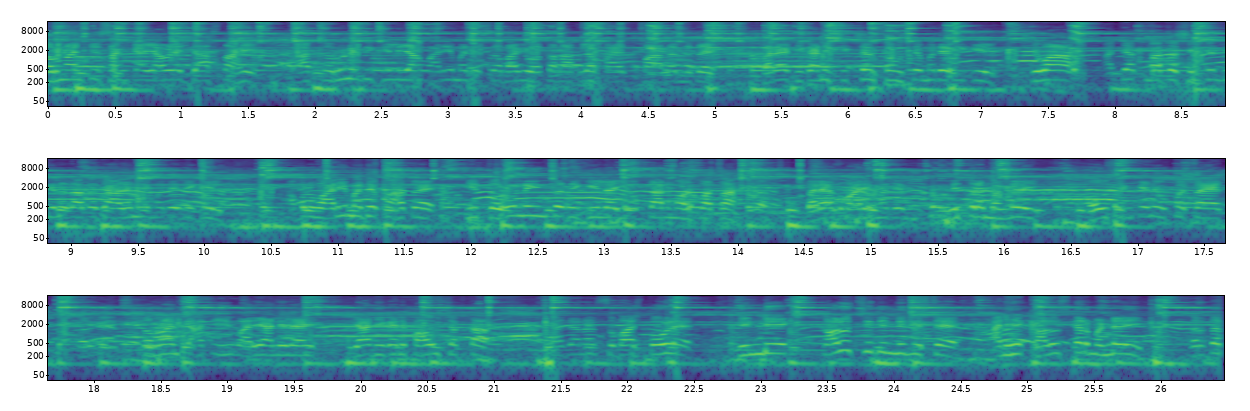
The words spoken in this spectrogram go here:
तरुणांची संख्या यावेळेस जास्त आहे. आज तरुणी देखील या वारीमध्ये सहभागी होताना आपल्या पायात पाहायला मिळत आहे बऱ्याच ठिकाणी शिक्षण संस्थेमध्ये देखील किंवा अध्यात्माचं शिक्षण दिलं जातं त्या आळंदीमध्ये देखील. आपण वारीमध्ये पाहतोय की तरुणींचं देखील योगदान महत्वाचं असतं. बऱ्याच वारीमध्ये मित्र मंडळी बहुसंख्येने उपस्थित आहेत. तरुणांच्या हाती ही वारी आलेली आहे. या ठिकाणी पाहू शकता गजानन सुभाष पवळे दिंडी एक काळूसची दिंडी दिसते. आणि हे काळूसकर मंडळी तर तर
